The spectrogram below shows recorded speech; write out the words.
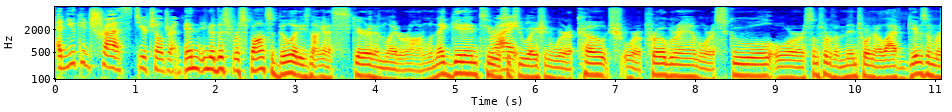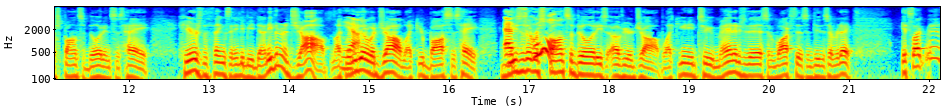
and you can trust your children. And you know, this responsibility is not going to scare them later on when they get into Right. a situation where a coach or a program or a school or some sort of a mentor in their life gives them responsibility and says, "Hey, here's the things that need to be done. Even in a job, like Yeah. when you go to a job, like your boss says, hey, At these are the school. responsibilities of your job. Like you need to manage this and watch this and do this every day. It's like, eh,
